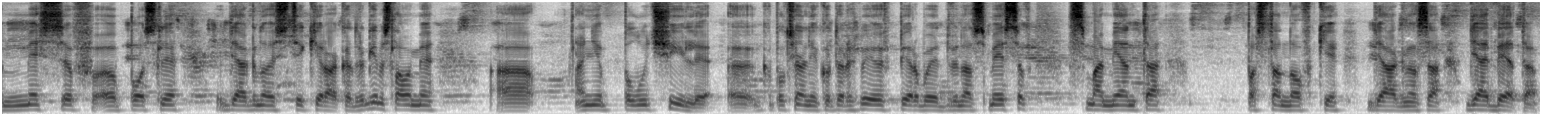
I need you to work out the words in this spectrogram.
месяцев после диагностики рака. Другими словами, они получили, получали некую терапию в первые 12 месяцев с момента постановки диагноза диабета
